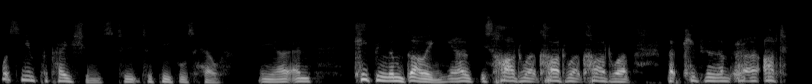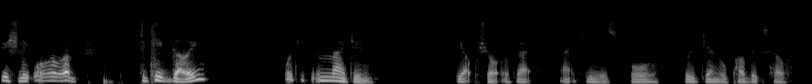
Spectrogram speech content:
what's the implications to to people's health? You know, and keeping them going. You know, it's hard work, hard work, hard work, but keeping them uh, artificially to keep going. What do you imagine the upshot of that actually is for for the general public's health?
